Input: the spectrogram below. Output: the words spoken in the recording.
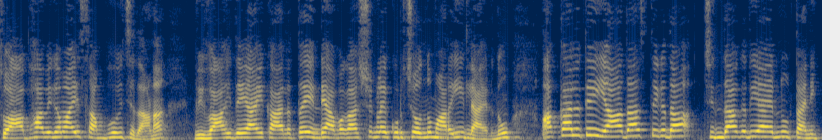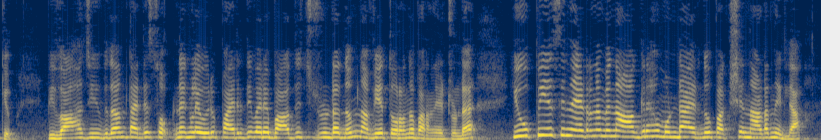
സ്വാഭാവികമായി സംഭവിച്ചതാണ്. വിവാഹിതയായ കാലത്ത് എന്റെ അവകാശങ്ങളെക്കുറിച്ച് ഒന്നും അറിയില്ലായിരുന്നു. അക്കാലത്തെ യാഥാസ്ഥികത ചിന്താഗതിയായിരുന്നു തനിക്കും. വിവാഹ ജീവിതം തന്റെ സ്വപ്നങ്ങളെ ഒരു പരിധിവരെ ബാധിച്ചിട്ടുണ്ടെന്നും നവ്യ തുറന്നു പറഞ്ഞിട്ടുണ്ട്. യു പി എസ് സി നേടണമെന്ന ആഗ്രഹമുണ്ടായിരുന്നു പക്ഷെ നടന്നില്ല.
